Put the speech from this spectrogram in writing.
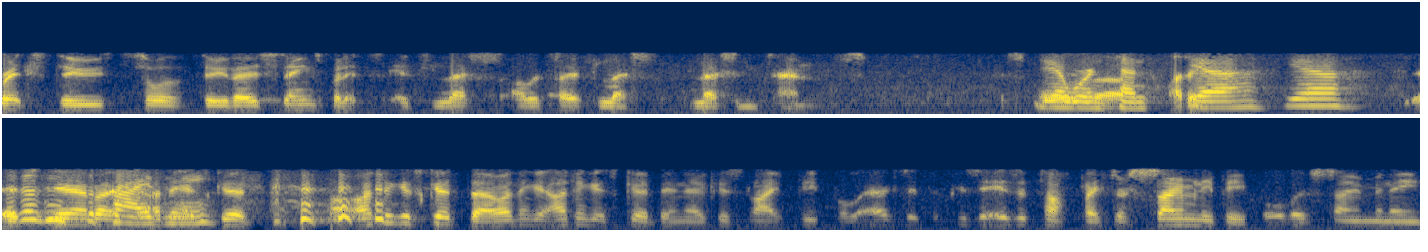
Brits do sort of do those things, but it's it's less. I would say it's less less intense. It's Yeah, we're a- uh, intense. Think, yeah, yeah. It doesn't yeah, surprise but I think me. it's good. I I think it's good though. I think I think it's good, you know, because like people, because it is a tough place. There's so many people. There's so many,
